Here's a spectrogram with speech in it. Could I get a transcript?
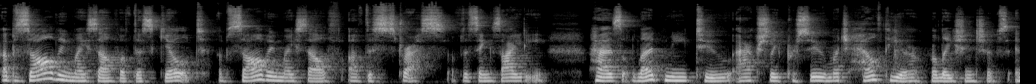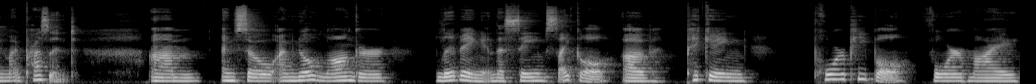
absolving myself of this guilt, absolving myself of this stress, of this anxiety, has led me to actually pursue much healthier relationships in my present. Um, and so I'm no longer living in the same cycle of picking poor people for my,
